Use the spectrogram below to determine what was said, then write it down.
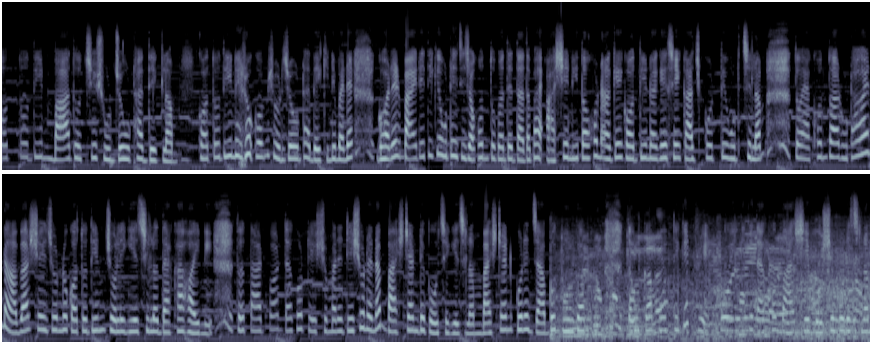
কতদিন বাদ হচ্ছে সূর্য ওঠা দেখলাম। কতদিন এরকম সূর্য ওঠা দেখিনি। মানে ঘরের বাইরে থেকে উঠেছি যখন তোমাদের দাদাভাই আসেনি, তখন আগে কতদিন আগে সেই কাজ করতে উঠছিলাম। তো এখন তো আর উঠা হয় না, আবার সেই জন্য কতদিন চলে গিয়েছিল দেখা হয়নি। তো তারপর দেখো স্টেশন মানে স্টেশনে না বাস স্ট্যান্ডে পৌঁছে গিয়েছিলাম। বাস স্ট্যান্ড করে যাব দুর্গাপুর। দুর্গাপুর থেকে ট্রেন তো এদিকে দেখো বাসে বসে পড়েছিলাম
